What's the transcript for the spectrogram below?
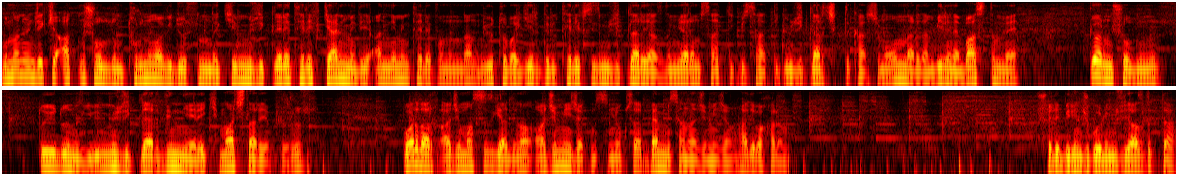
Bundan önceki atmış olduğum turnuva videosundaki müziklere telif gelmedi. Annemin telefonundan YouTube'a girdim. Telifsiz müzikler yazdım. Yarım saatlik bir saatlik müzikler çıktı karşıma. Onlardan birine bastım ve görmüş olduğunuz duyduğunuz gibi müzikler dinleyerek maçlar yapıyoruz. Bu arada acımasız geldi lan. Acımayacak mısın yoksa ben mi sana acımayacağım? Hadi bakalım. Şöyle birinci golümüzü yazdık da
